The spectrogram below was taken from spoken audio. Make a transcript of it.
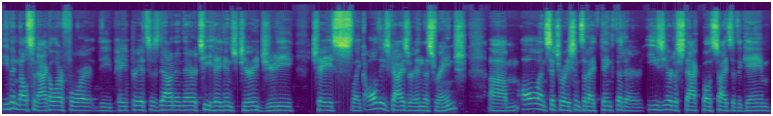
even Nelson Agholor for the Patriots is down in there. T. Higgins, Jerry Jeudy, Chase, like all these guys are in this range, um, all in situations that I think that are easier to stack both sides of the game.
